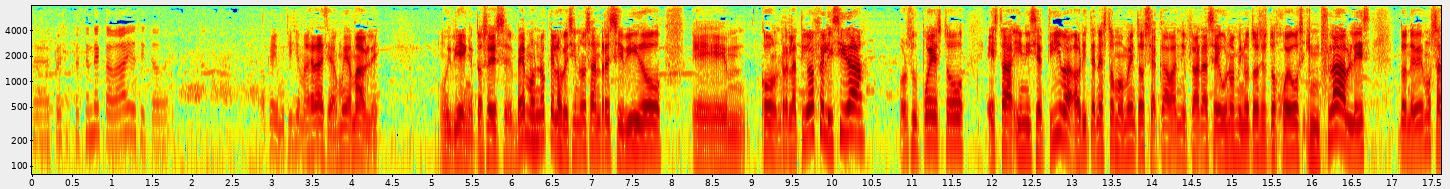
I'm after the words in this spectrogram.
la presentación de caballos y todo eso. Ok, muchísimas gracias, muy amable. Muy bien, entonces vemos ¿no? que los vecinos han recibido eh, con relativa felicidad por supuesto, esta iniciativa. Ahorita en estos momentos se acaban de inflar hace unos minutos estos juegos inflables, donde vemos a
